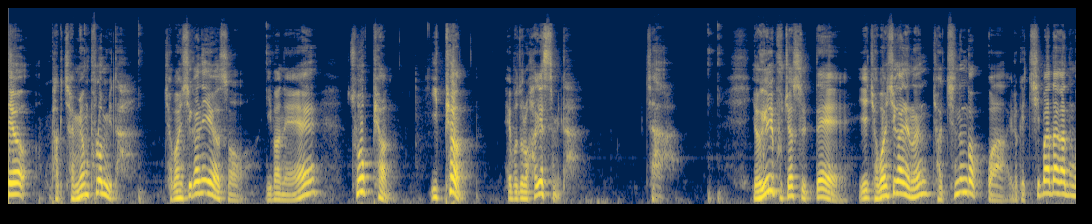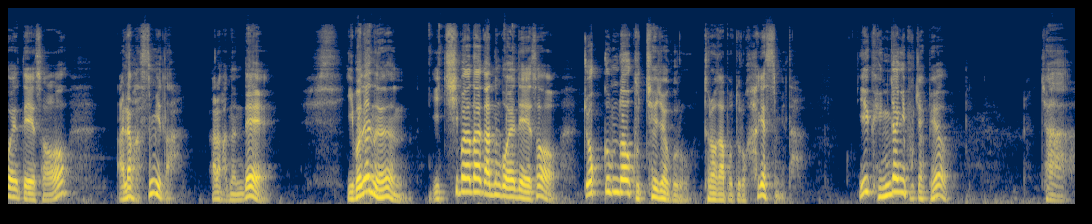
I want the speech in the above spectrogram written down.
안녕하세요. 박창명 프로입니다. 저번 시간에 이어서 이번에 소목편 2편 해보도록 하겠습니다. 자 여기를 붙였을 때이 저번 시간에는 젖히는 것과 이렇게 치받아가는 것에 대해서 알아봤습니다. 알아봤는데 이번에는 이 치받아가는 거에 대해서 조금 더 구체적으로 들어가 보도록 하겠습니다. 이게 굉장히 복잡해요. 자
